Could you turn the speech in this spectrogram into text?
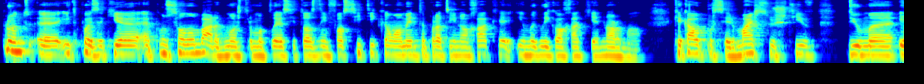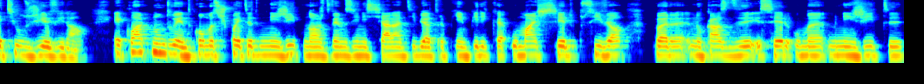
Pronto, uh, e depois aqui a, a, punção lombar demonstra uma pleocitose linfocítica, um aumento da proteína orráquea e uma glicorráquia normal, que acaba por ser mais sugestivo de uma etiologia viral. É claro que num doente com uma suspeita de meningite nós devemos iniciar a antibioterapia empírica o mais cedo possível para, no caso de ser uma meningite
